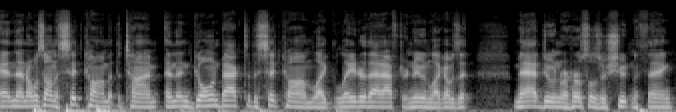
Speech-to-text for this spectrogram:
and then I was on a sitcom at the time, and then going back to the sitcom like later that afternoon, like I was at Mad doing rehearsals or shooting a thing,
